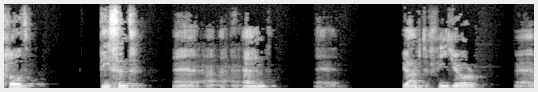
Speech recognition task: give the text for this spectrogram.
clothed decent uh, and uh, you have to feed your uh,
